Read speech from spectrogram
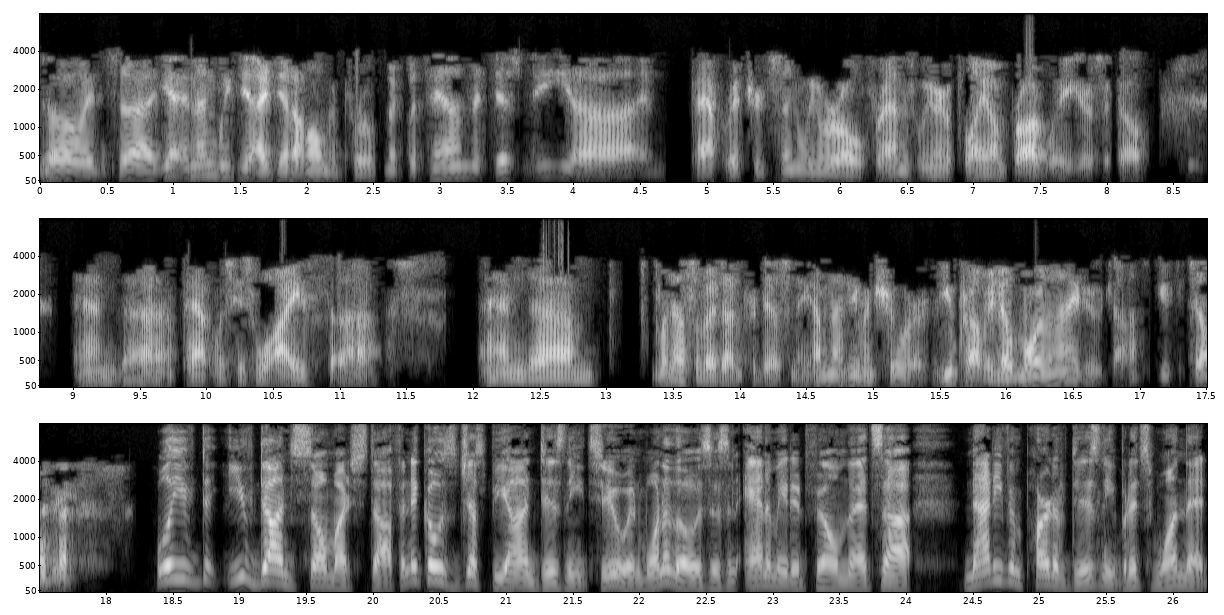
so it's uh yeah, and then we did, I did a home improvement with him at Disney, uh and Pat Richardson. We were old friends. We were in a play on Broadway years ago. And uh Pat was his wife. Uh and um what else have I done for Disney? I'm not even sure. You probably know more than I do, John. You can tell me. Well, you've d- you've done so much stuff, and it goes just beyond Disney too. And one of those is an animated film that's uh, not even part of Disney, but it's one that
